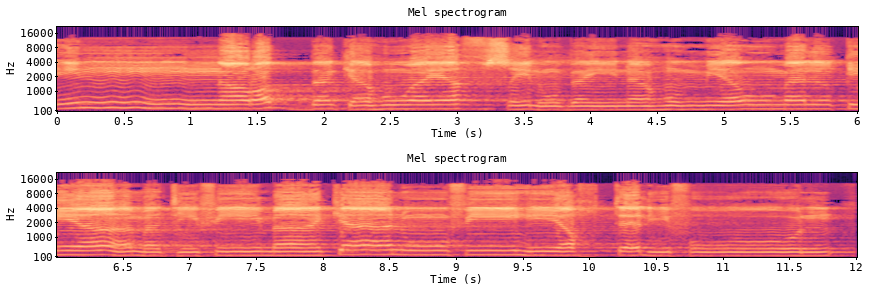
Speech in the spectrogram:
إن ربك هو يفصل بينهم يوم القيامة فيما كانوا فيه يختلفون.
